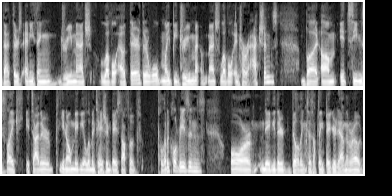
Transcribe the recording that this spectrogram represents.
that there's anything dream match level out there. There will might be dream match level interactions, but um, it seems like it's either you know maybe a limitation based off of political reasons, or maybe they're building to something bigger down the road.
